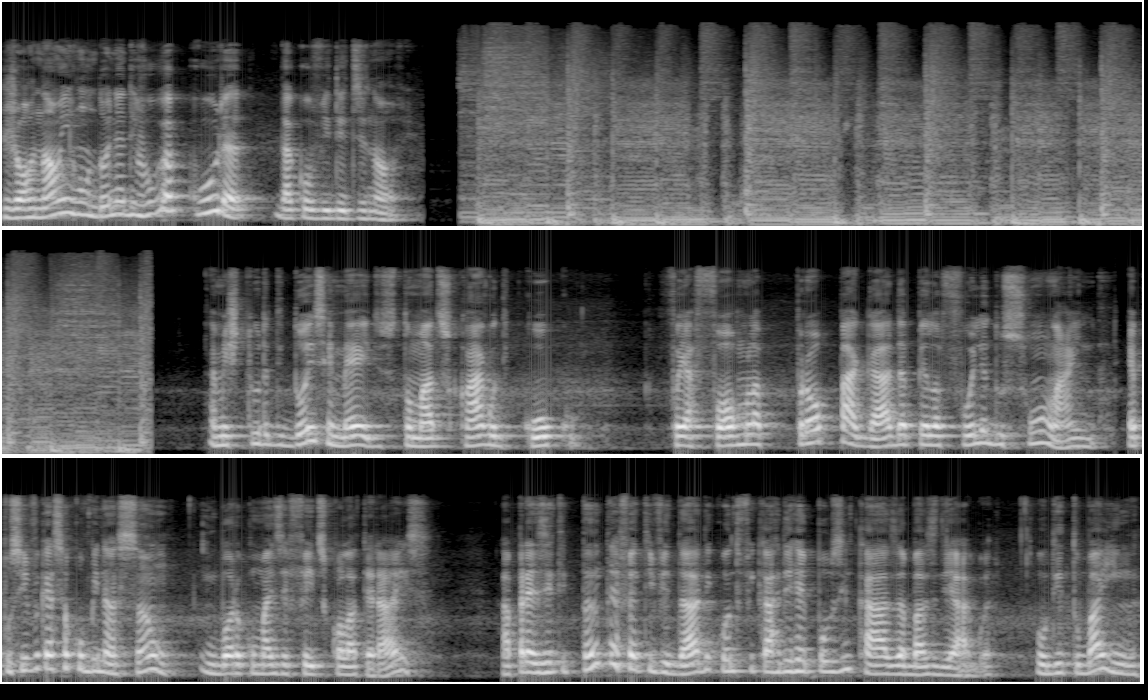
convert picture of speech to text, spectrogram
Jornal em Rondônia divulga cura da Covid-19. A mistura de dois remédios tomados com água de coco foi a fórmula propagada pela Folha do Sul Online. É possível que essa combinação, embora com mais efeitos colaterais, apresente tanta efetividade quanto ficar de repouso em casa à base de água, ou de tubaína.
